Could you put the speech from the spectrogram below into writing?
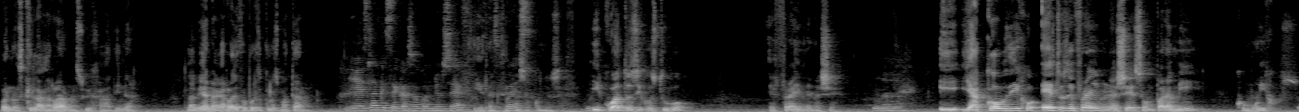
Bueno, es que la agarraron a su hija, a Dina. La habían agarrado y fue por eso que los mataron. Y es la que se casó con Yosef. Y es la que se casó con Yosef. ¿Y cuántos hijos tuvo? Efraín y Menashe. Y Jacob dijo, estos de Efraín y Menashe son para mí como hijos.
